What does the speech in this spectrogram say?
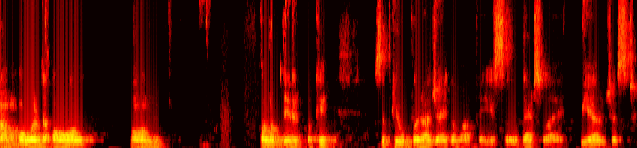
come over the all all all of there okay सबके ऊपर आ जाएगा वहाँ पे so that's why we are just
